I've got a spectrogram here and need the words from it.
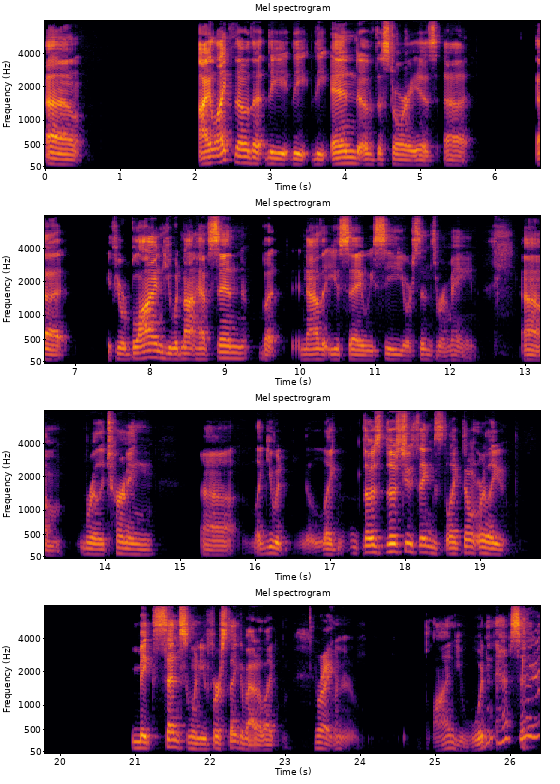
uh, I like though that the the the end of the story is uh, uh, if you were blind, you would not have sin, but now that you say we see, your sins remain. Um, really turning uh, like you would like those those two things like don't really make sense when you first think about it. Like Right. blind, you wouldn't have sin.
